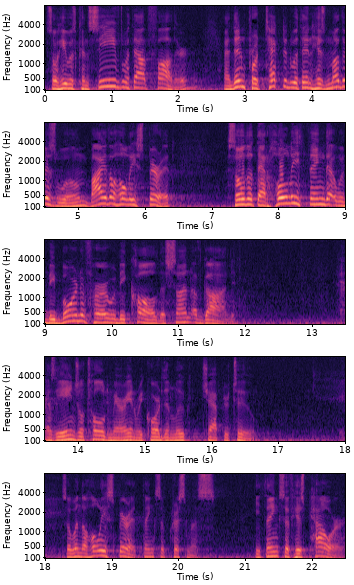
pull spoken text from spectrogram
So he was conceived without father and then protected within his mother's womb by the Holy Spirit so that that holy thing that would be born of her would be called the Son of God, as the angel told Mary and recorded in Luke chapter 2. So when the Holy Spirit thinks of Christmas, he thinks of his power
